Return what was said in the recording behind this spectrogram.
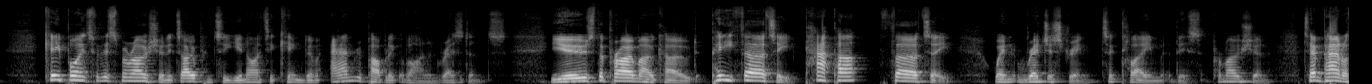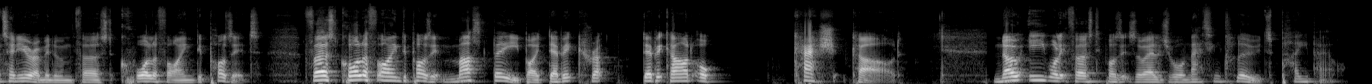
Key points for this promotion it's open to United Kingdom and Republic of Ireland residents. Use the promo code P30 Papa 30 when registering to claim this promotion. £10 or €10 Euro minimum first qualifying deposit. First qualifying deposit must be by debit, debit card or cash card. No e wallet first deposits are eligible, and that includes PayPal.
